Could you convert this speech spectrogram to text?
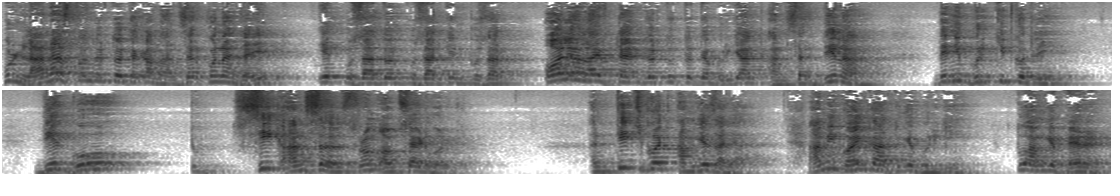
पूण ल्हान आसतना जर तो ताका आन्सर कोणा जायत एक पुसा दोन पुसा तीन पुसार ऑल युअर लायफ टायम जर तूं त्या भुरग्यांक आन्सर दिना देनी भुरगीं कित करतली? They go to seek answers from outside world आनी तीच गत आमगे जाल्या. आमी गोंयकार तुगे भुरगीं. तूं आमगे पेरंट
